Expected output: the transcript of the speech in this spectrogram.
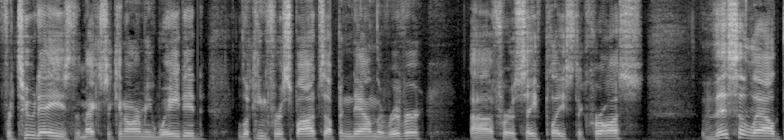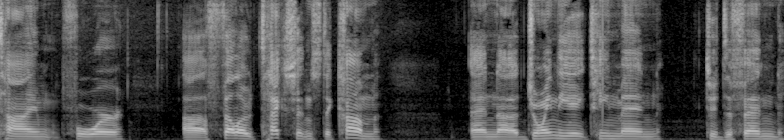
For two days, the Mexican army waited, looking for spots up and down the river uh, for a safe place to cross. This allowed time for uh, fellow Texans to come and uh, join the 18 men to defend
